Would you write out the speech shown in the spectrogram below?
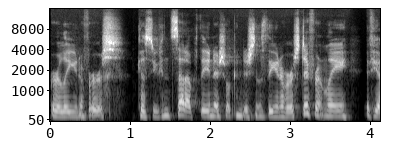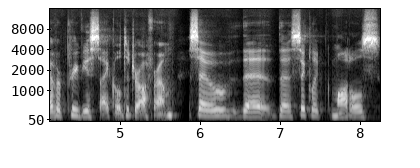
early universe because you can set up the initial conditions of the universe differently if you have a previous cycle to draw from. So the the cyclic models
